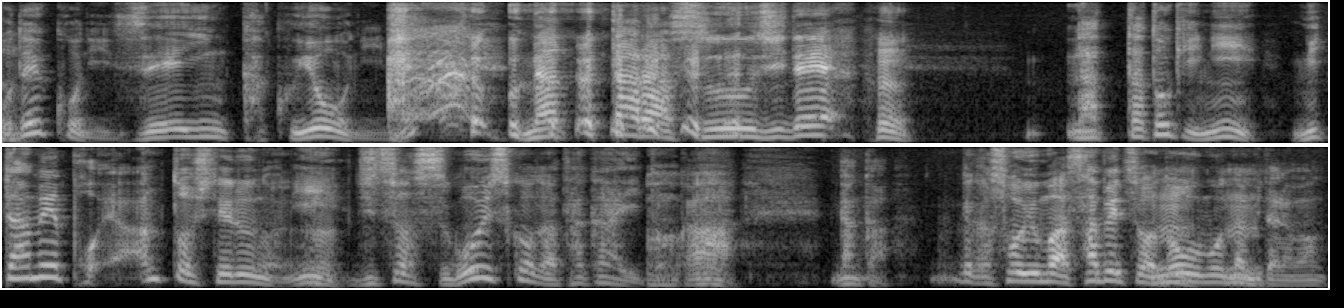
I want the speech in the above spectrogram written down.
おでこに全員書くように、ね なったら数字で、うん。なった時に見た目ぽやんとしてるのに、実はすごいスコアが高いとか、なんかだからそういうまあ差別はどう思うんだみたいな漫画。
